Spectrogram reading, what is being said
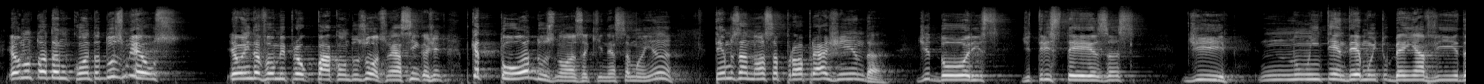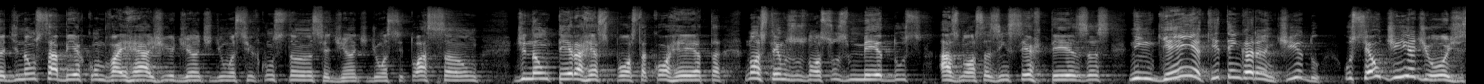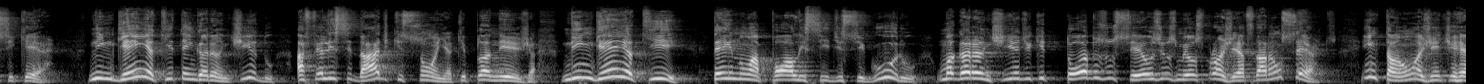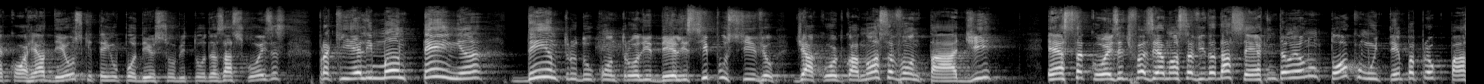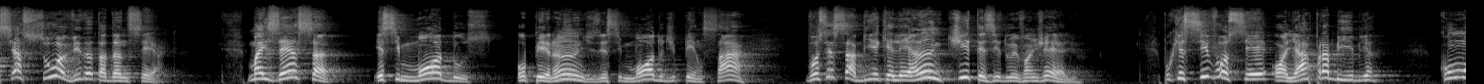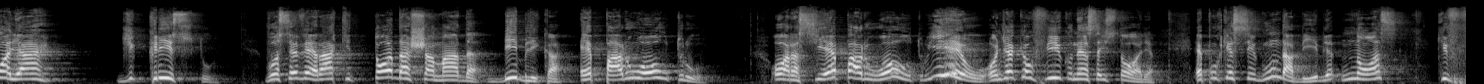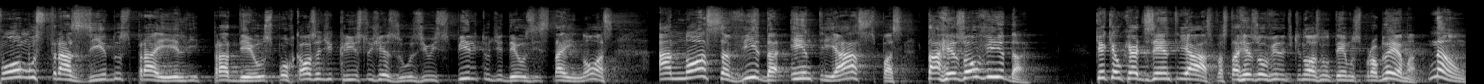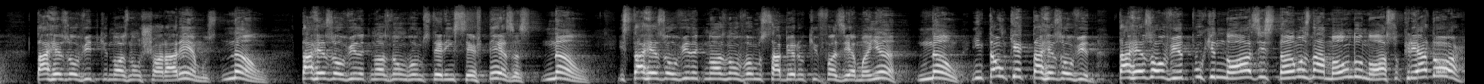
Eu não estou dando conta dos meus. Eu ainda vou me preocupar com um dos outros, não é assim que a gente. Porque todos nós aqui nessa manhã temos a nossa própria agenda de dores, de tristezas, de não entender muito bem a vida, de não saber como vai reagir diante de uma circunstância, diante de uma situação, de não ter a resposta correta. Nós temos os nossos medos, as nossas incertezas. Ninguém aqui tem garantido o seu dia de hoje sequer. Ninguém aqui tem garantido a felicidade que sonha, que planeja. Ninguém aqui tem numa pólice de seguro uma garantia de que todos os seus e os meus projetos darão certo. Então a gente recorre a Deus, que tem o poder sobre todas as coisas, para que Ele mantenha dentro do controle dele, se possível, de acordo com a nossa vontade, essa coisa de fazer a nossa vida dar certo. Então eu não estou com muito tempo para preocupar se a sua vida está dando certo. Mas essa, esse modus operandi, esse modo de pensar, você sabia que ele é a antítese do Evangelho? Porque se você olhar para a Bíblia com um olhar de Cristo, você verá que toda a chamada bíblica é para o outro. Ora, se é para o outro, e eu? Onde é que eu fico nessa história? É porque, segundo a Bíblia, nós que fomos trazidos para Ele, para Deus, por causa de Cristo Jesus, e o Espírito de Deus está em nós, a nossa vida, entre aspas, está resolvida. O que, que eu quero dizer entre aspas? Está resolvido de que nós não temos problema? Não. Está resolvido que nós não choraremos? Não. Está resolvido que nós não vamos ter incertezas? Não. Está resolvido que nós não vamos saber o que fazer amanhã? Não. Então o que está resolvido? Está resolvido porque nós estamos na mão do nosso Criador.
